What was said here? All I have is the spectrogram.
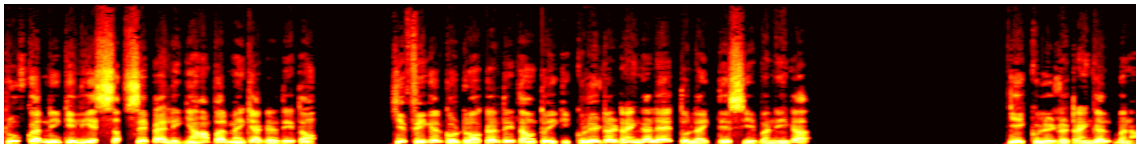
प्रूफ करने के लिए सबसे पहले यहाँ पर मैं क्या कर देता हूँ? ये फिगर को ड्रॉ कर देता हूँ. तो एक इक्विलेटर ट्रायंगल है. तो लाइक दिस ये बनेगा. ये इक्विलेटर ट्रायंगल बना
